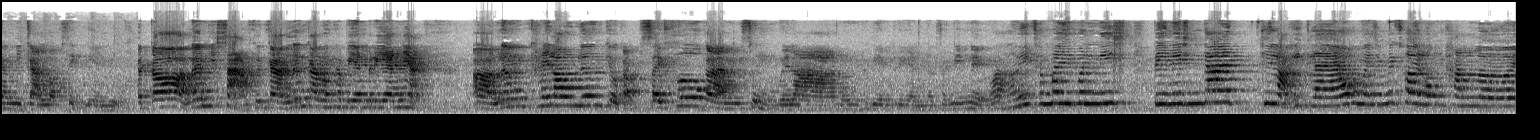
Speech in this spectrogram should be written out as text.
ยังมีการล็อกเสร็จเรียนอยู่ แล้วก็เรื่องที่ 3 คือการเรื่องการลงทะเบียนเรียนเนี่ยเอ่อ เรื่องให้เล่าเรื่องเกี่ยวกับไซเคิลการสุ่มเวลาลงทะเบียนเรียนกันสักนิดหนึ่งว่าเฮ้ยทำไมวันนี้ปีนี้ฉันได้ทีหลังอีกแล้วทำไมฉันไม่เคยลงทันเลย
